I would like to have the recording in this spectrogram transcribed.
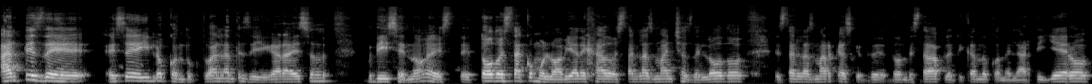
antes de ese hilo conductual, antes de llegar a eso, dice, ¿no? Este, todo está como lo había dejado, están las manchas de lodo, están las marcas que de- donde estaba platicando con el artillero,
